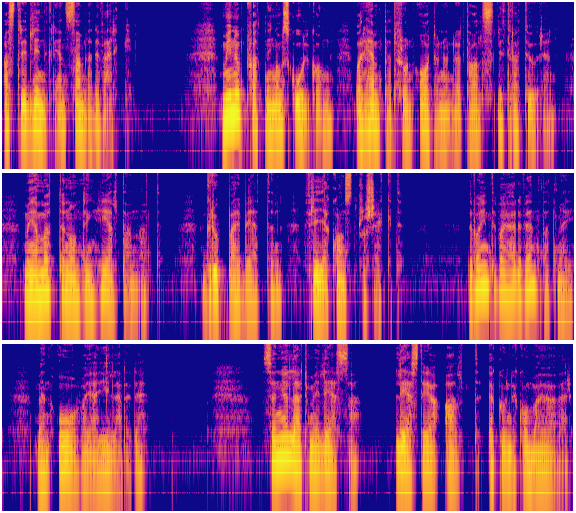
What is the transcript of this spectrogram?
Astrid Lindgrens samlade verk. Min uppfattning om skolgång var hämtad från 1800-talslitteraturen. Men jag mötte någonting helt annat. Grupparbeten, fria konstprojekt. Det var inte vad jag hade väntat mig, men åh vad jag gillade det. Sen jag lärt mig läsa läste jag allt jag kunde komma över.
